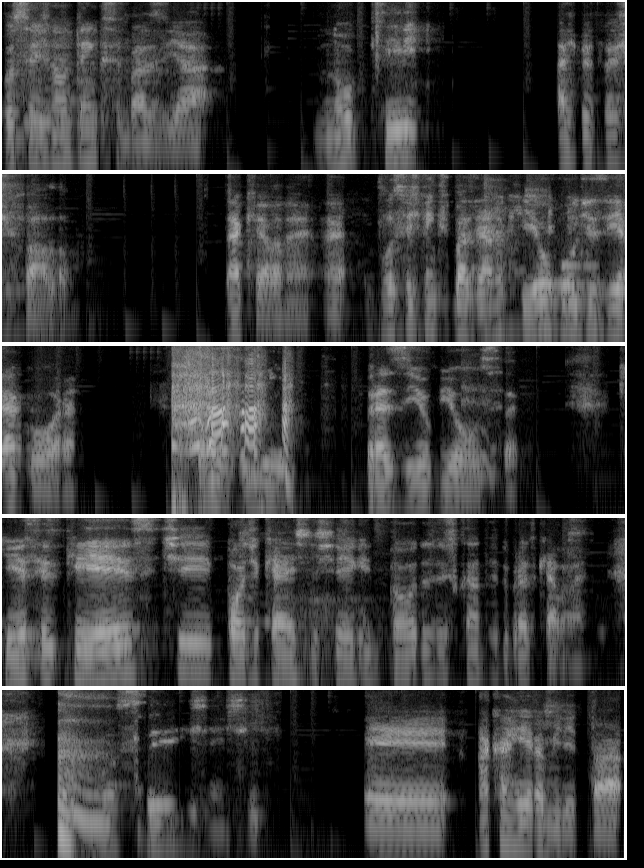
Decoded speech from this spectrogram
vocês não têm que se basear no que as pessoas falam. Daquela, né? É, vocês têm que se basear no que eu vou dizer agora. Brasil, Brasil me ouça. Que, esse, que este podcast chegue em todos os cantos do Brasil. Aquela, né? Vocês, gente, é, a carreira militar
